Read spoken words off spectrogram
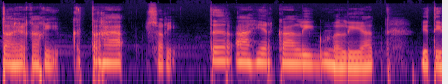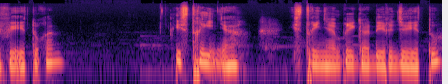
Terakhir kali, ter, sorry, terakhir kali gue lihat di TV itu kan istrinya, istrinya Brigadir J itu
